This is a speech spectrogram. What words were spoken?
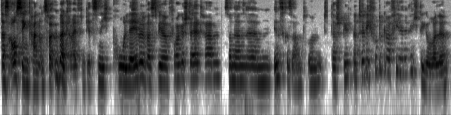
das aussehen kann. Und zwar übergreifend, jetzt nicht pro Label, was wir vorgestellt haben, sondern ähm, insgesamt. Und da spielt natürlich Fotografie eine wichtige Rolle.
